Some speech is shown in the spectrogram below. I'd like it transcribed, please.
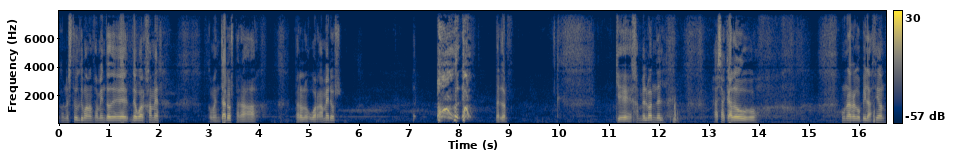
con este último lanzamiento de, Warhammer, comentaros para, para los wargameros. Perdón. Que Humble Bundle ha sacado una recopilación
